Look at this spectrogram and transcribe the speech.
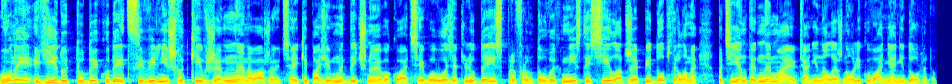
Вони їдуть туди, куди цивільні швидкі вже не наважуються. Екіпажі медичної евакуації вивозять людей з прифронтових міст і сіл, адже під обстрілами пацієнти не мають ані належного лікування, ані догляду.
